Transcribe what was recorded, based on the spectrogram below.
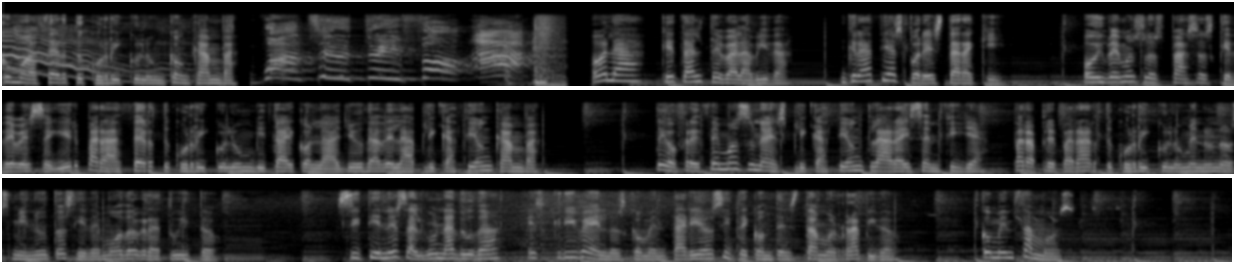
Cómo hacer tu currículum con Canva. Hola, ¿qué tal te va la vida? Gracias por estar aquí. Hoy vemos los pasos que debes seguir para hacer tu currículum vitae con la ayuda de la aplicación Canva. Te ofrecemos una explicación clara y sencilla para preparar tu currículum en unos minutos y de modo gratuito. Si tienes alguna duda, escribe en los comentarios y te contestamos rápido. Comenzamos.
